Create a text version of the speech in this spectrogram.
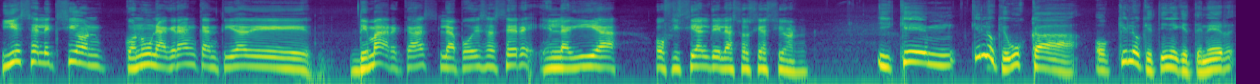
Y esa elección con una gran cantidad de, marcas la podés hacer en la guía oficial de la asociación. ¿Y qué, qué, es lo que busca o qué es lo que tiene que tener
